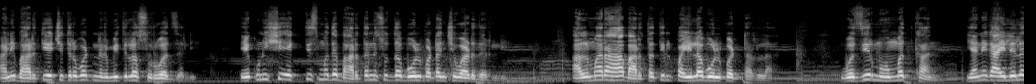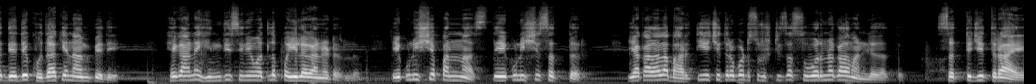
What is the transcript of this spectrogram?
आणि भारतीय चित्रपट निर्मितीला सुरुवात झाली. एकोणीसशे एकतीसमध्ये भारताने सुद्धा बोलपटांची वाढ धरली. आलमारा हा भारतातील पहिला बोलपट ठरला. वजीर मोहम्मद खान याने गायलेलं दे दे खुदा के नाम पे दे हे गाणं हिंदी सिनेमातलं पहिलं गाणं ठरलं. एकोणीसशे पन्नास ते एकोणीसशे सत्तर या काळाला भारतीय चित्रपटसृष्टीचा सुवर्णकाळ मानलं जातं. सत्यजित राय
